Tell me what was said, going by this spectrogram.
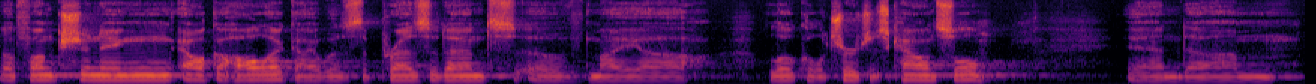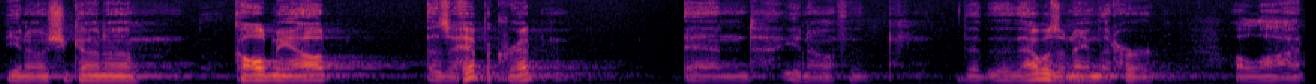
a functioning alcoholic. I was the president of my uh, local church's council, and um, you know, she kind of called me out as a hypocrite, and you know, th- th- that was a name that hurt a lot.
